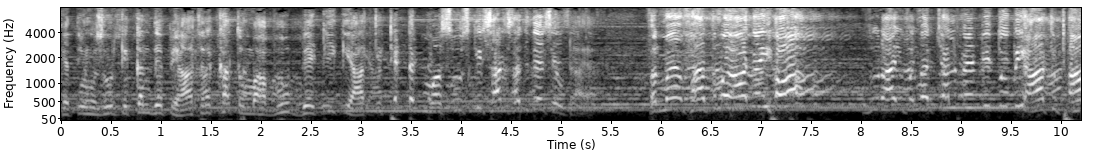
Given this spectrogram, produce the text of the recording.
कहती हुजूर के कंधे पे हाथ रखा तो महबूब बेटी के हाथ की ठंडक महसूस की सर सजदे से उठाया। फरमाया, फातिमा आ गई हो? हुजूर आई फरमाया, चल बेटी, तू भी हाथ उठा।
